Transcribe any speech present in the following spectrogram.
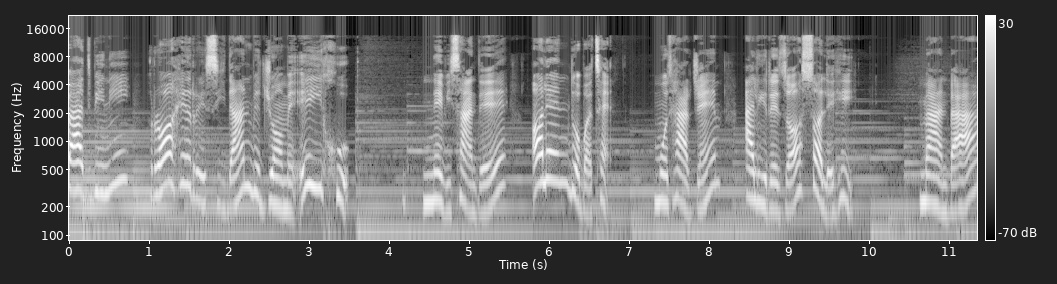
بدبینی راه رسیدن به جامعه خوب نویسنده آلن دوباتن. مترجم علیرضا صالحی. منبع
